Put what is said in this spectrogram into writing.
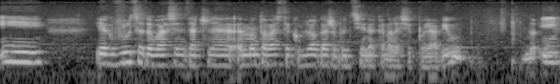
I jak wrócę, to właśnie zacznę montować tego vloga, żeby dzisiaj na kanale się pojawił. No i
